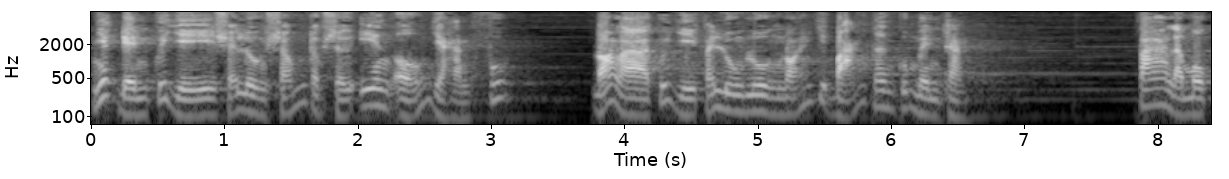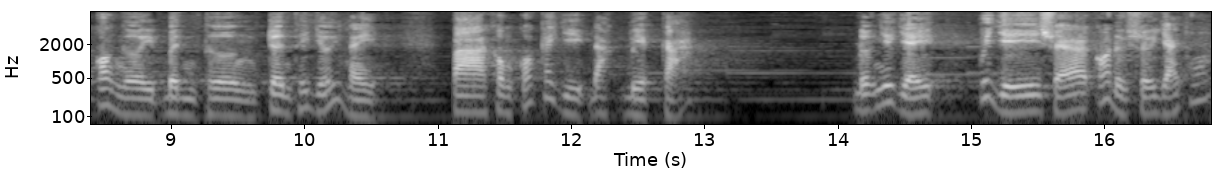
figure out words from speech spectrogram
nhất định quý vị sẽ luôn sống trong sự yên ổn và hạnh phúc. Đó là quý vị phải luôn luôn nói với bản thân của mình rằng Ta là một con người bình thường trên thế giới này Ta không có cái gì đặc biệt cả được như vậy Quý vị sẽ có được sự giải thoát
